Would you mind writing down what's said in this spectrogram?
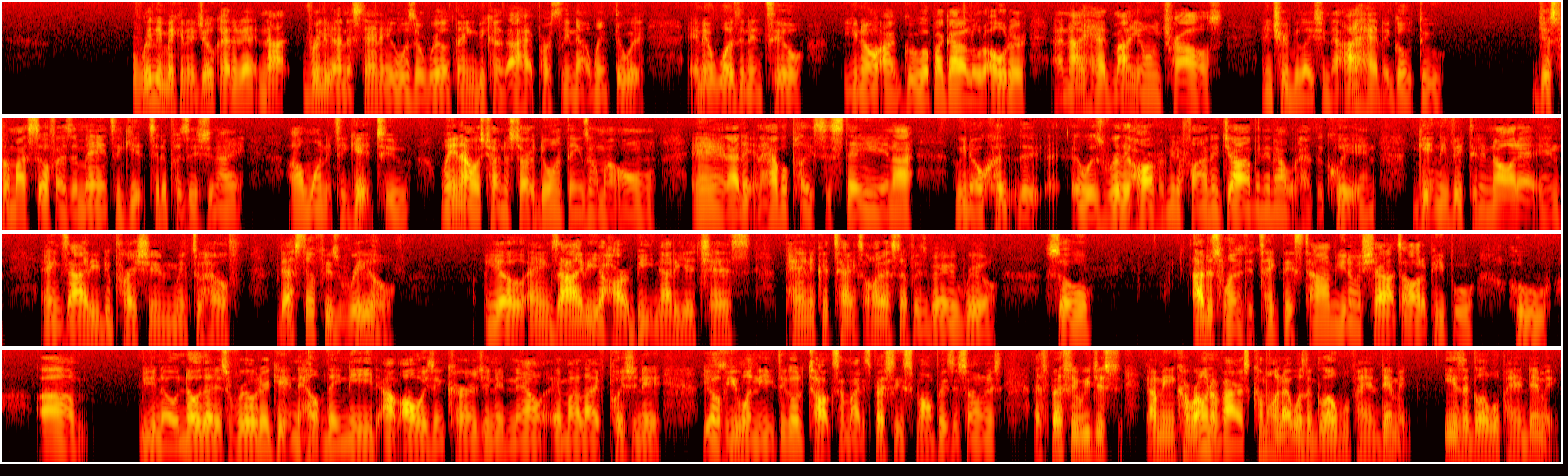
Really making a joke out of that, not really understanding it was a real thing because I had personally not went through it. And it wasn't until, you know, I grew up, I got a little older, and I had my own trials and tribulation that I had to go through just for myself as a man to get to the position I I wanted to get to when I was trying to start doing things on my own and I didn't have a place to stay, and I, you know, it was really hard for me to find a job, and then I would have to quit and getting evicted and all that, and anxiety, depression, mental health, that stuff is real. Yo, anxiety, your heart beating out of your chest, panic attacks, all that stuff is very real. So I just wanted to take this time, you know, shout out to all the people who um, you know, know that it's real. They're getting the help they need. I'm always encouraging it now in my life, pushing it. yo, if you want need to go talk to somebody, especially small business owners, especially we just, I mean, coronavirus. Come on, that was a global pandemic. Is a global pandemic.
